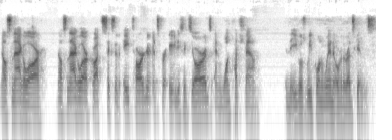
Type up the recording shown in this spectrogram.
Nelson Agholor. Nelson Agholor caught six of eight targets for 86 yards and one touchdown in the Eagles' Week One win over the Redskins.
